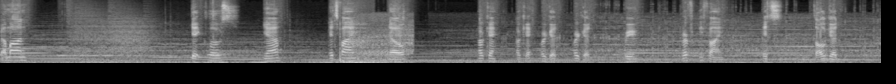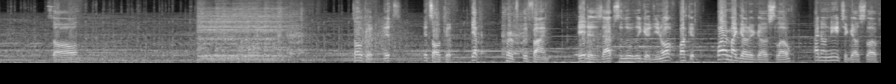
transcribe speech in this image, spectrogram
Come on. Get close. Yeah? It's fine. No. Okay, okay, we're good. We're good. We're perfectly fine. It's, it's all good. It's all It's all good. It's it's all good. Yep, perfectly fine. It is absolutely good. You know what? Fuck it. Why am I to go slow? I don't need to go slow.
